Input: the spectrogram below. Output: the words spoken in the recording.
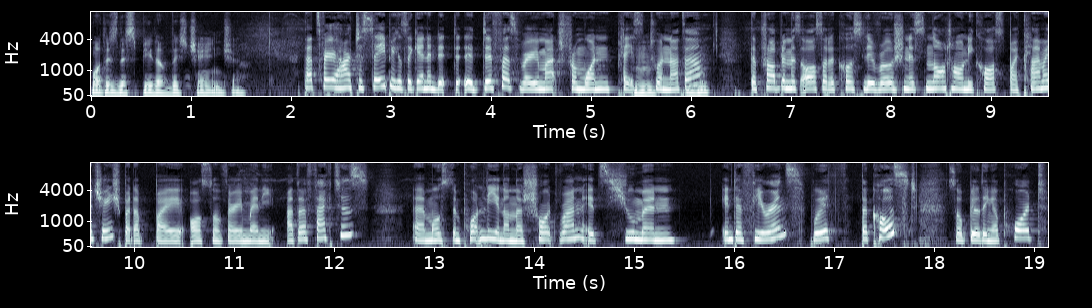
what is the speed of this change? That's very hard to say because again, it, it differs very much from one place mm-hmm. to another. Mm-hmm. The problem is also that coastal erosion is not only caused by climate change, but by also very many other factors. Uh, most importantly, and on the short run, it's human interference with the coast. So, building a port,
